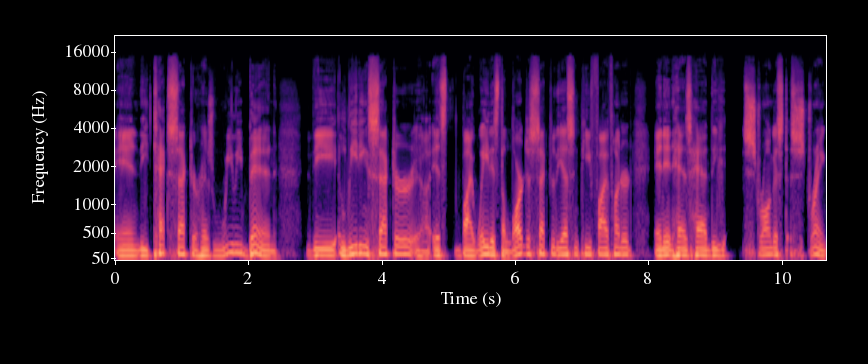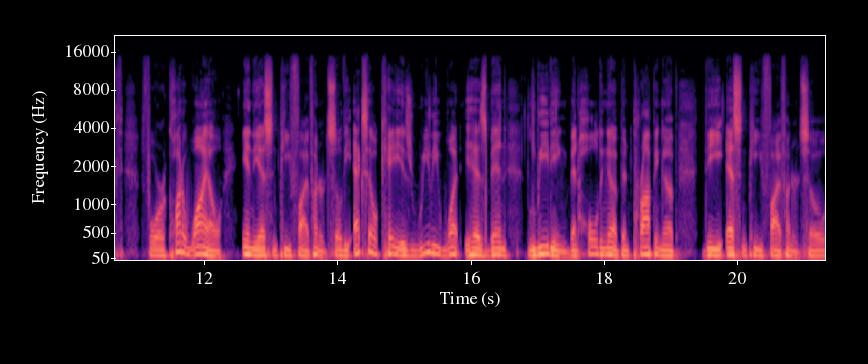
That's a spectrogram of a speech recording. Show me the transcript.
And the tech sector has really been the leading sector. Uh, it's by weight, it's the largest sector of the S&P 500, and it has had the strongest strength for quite a while in the S&P 500. So the XLK is really what has been leading, been holding up, been propping up the S&P 500. So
